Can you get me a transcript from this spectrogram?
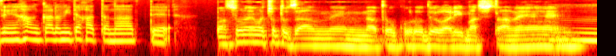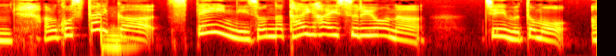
前半から見たかったなって。まあ、その辺はちょっと残念なところではありましたね。うん。あの、コスタリカ、スペインにそんな大敗するようなチームとも、あ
